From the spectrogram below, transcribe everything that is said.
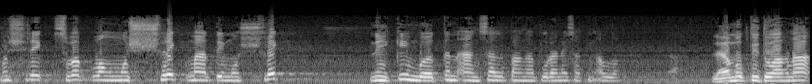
musyrik. Sebab wong musyrik mati musyrik niki mboten angsal pangapurane saking Allah lah muk dituangna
